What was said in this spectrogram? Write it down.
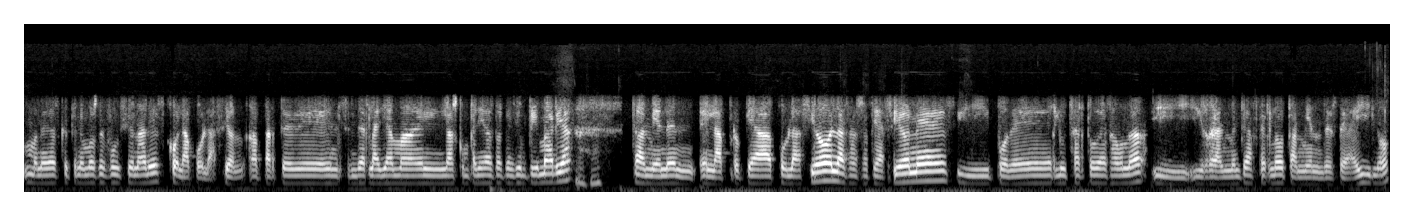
maneras que tenemos de funcionar es con la población. Aparte de encender la llama en las compañías de atención primaria, también en, en, la propia población, las asociaciones y poder luchar todas a una y, y realmente hacerlo también desde ahí, ¿no?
